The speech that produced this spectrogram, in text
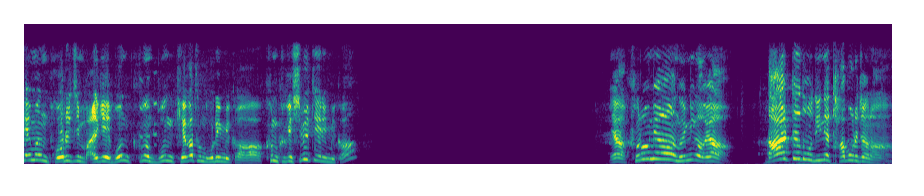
템은 버리지 말게. 뭔 그건 뭔 개같은 놀이입니까? 그럼 그게 11대1입니까? 야 그러면 의미가 야 나 할 때도 니네 다 버리잖아.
